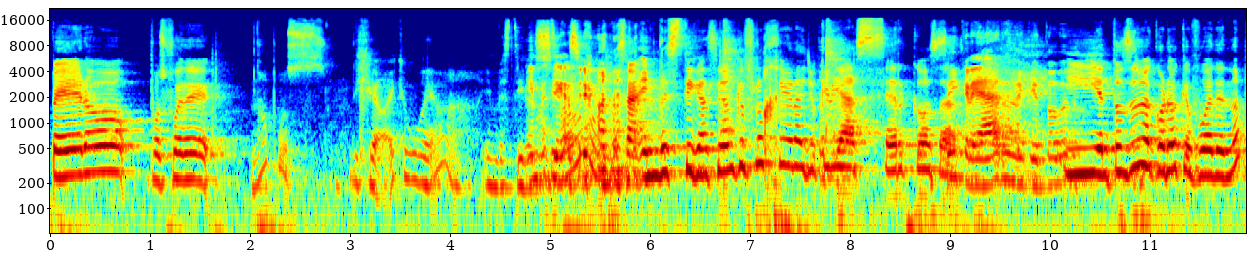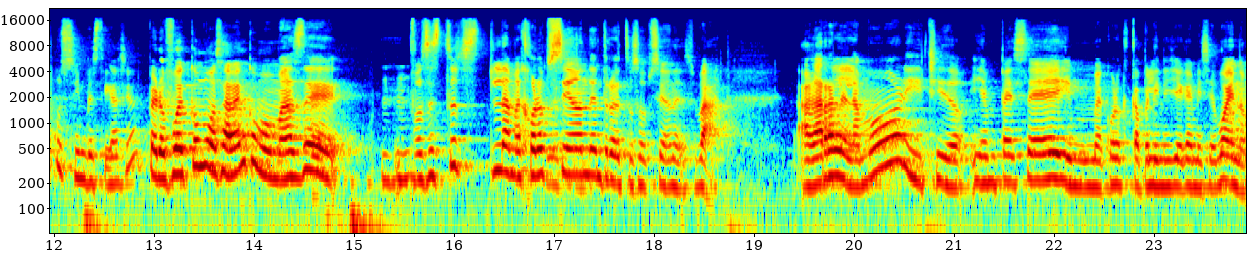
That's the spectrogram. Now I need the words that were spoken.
Pero, pues fue de, no, pues dije, ay, qué hueva, investigación. Investigación. O sea, investigación, qué flojera, yo quería hacer cosas. Sí, crear, de que todo. Y entonces me acuerdo que fue de, no, pues investigación. Pero fue como, ¿saben? Como más de, pues esto es la mejor opción dentro de tus opciones, va. Agárrale el amor y chido. Y empecé y me acuerdo que Capellini llega y me dice, bueno,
